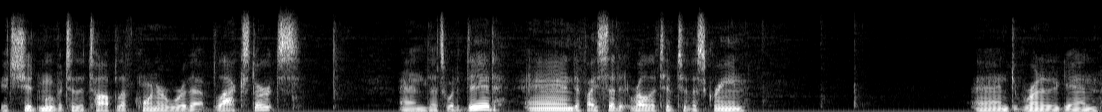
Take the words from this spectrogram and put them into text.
it should move it to the top left corner where that black starts and that's what it did. And if I set it relative to the screen and run it again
